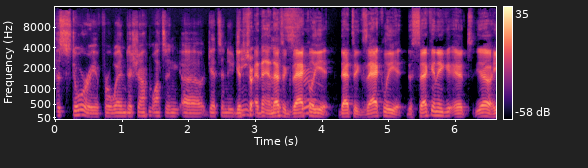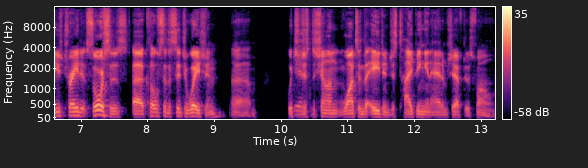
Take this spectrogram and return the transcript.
the story for when Deshaun Watson uh, gets a new Gets team. tra- and that's, That's exactly true. it. That's exactly it. The second it, it's yeah, he's traded sources uh, close to the situation, um, which Yeah. is just Deshaun Watson, the agent, just typing in Adam Schefter's phone.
